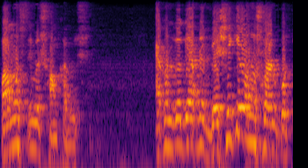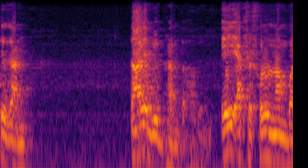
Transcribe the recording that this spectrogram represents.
অমুসলিমের সংখ্যা বেশি। এখন যদি আপনি বেশিকে অনুসরণ করতে যান, তাহলে বিভ্রান্ত হবেন। এই একশো ষোলো নম্বর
